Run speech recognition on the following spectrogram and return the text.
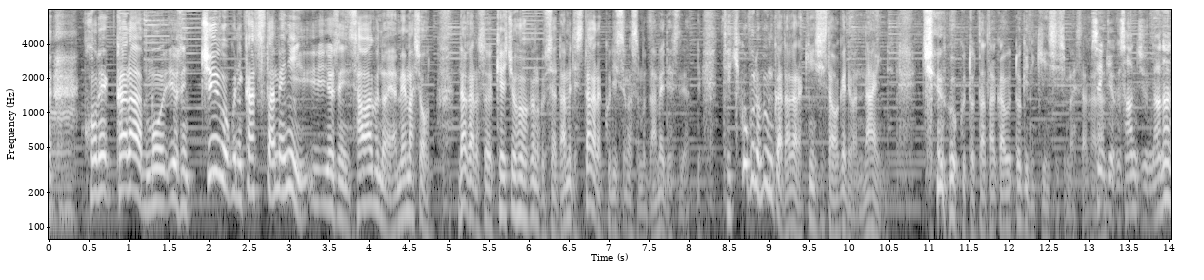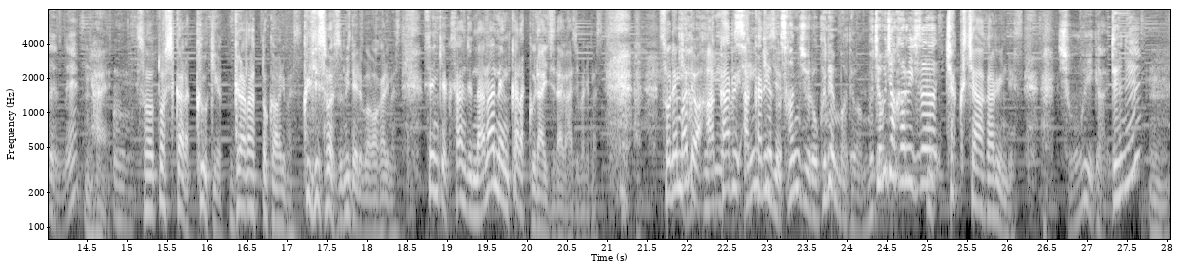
これからもう要するに中国に勝つために要するに騒ぐのはやめましょう。だからそういう慶長法学のことゃダメです。だからクリスマスもダメです。だって敵国の文化だから禁止したわけではないんで。中国と戦う時に禁止しましたから。1937年ね。はい、うん、その年から空気がガラッと変わります。クリスマス見てれば分かります。1937年から暗い時代が始まります。それまでは明るい明るい時代。1936年まではむちゃむちゃ明るい時代。むちゃくちゃ明るいんです。超意外。でね、うん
